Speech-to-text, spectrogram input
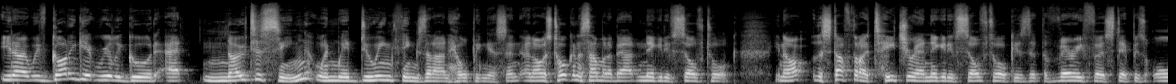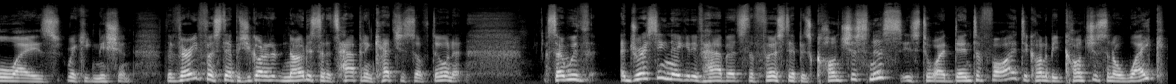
you know, we've got to get really good at noticing when we're doing things that aren't helping us. And, and I was talking to someone about negative self talk. You know, the stuff that I teach around negative self talk is that the very first step is always recognition. The very first step is you've got to notice that it's happening, catch yourself doing it. So, with addressing negative habits, the first step is consciousness, is to identify, to kind of be conscious and awake,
